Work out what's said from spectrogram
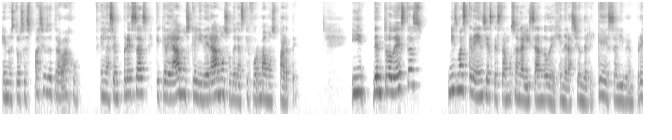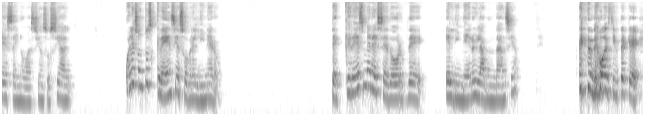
en nuestros espacios de trabajo, en las empresas que creamos, que lideramos o de las que formamos parte. Y dentro de estas mismas creencias que estamos analizando de generación de riqueza, libre empresa, innovación social, ¿cuáles son tus creencias sobre el dinero? ¿Te crees merecedor de el dinero y la abundancia? Debo decirte que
